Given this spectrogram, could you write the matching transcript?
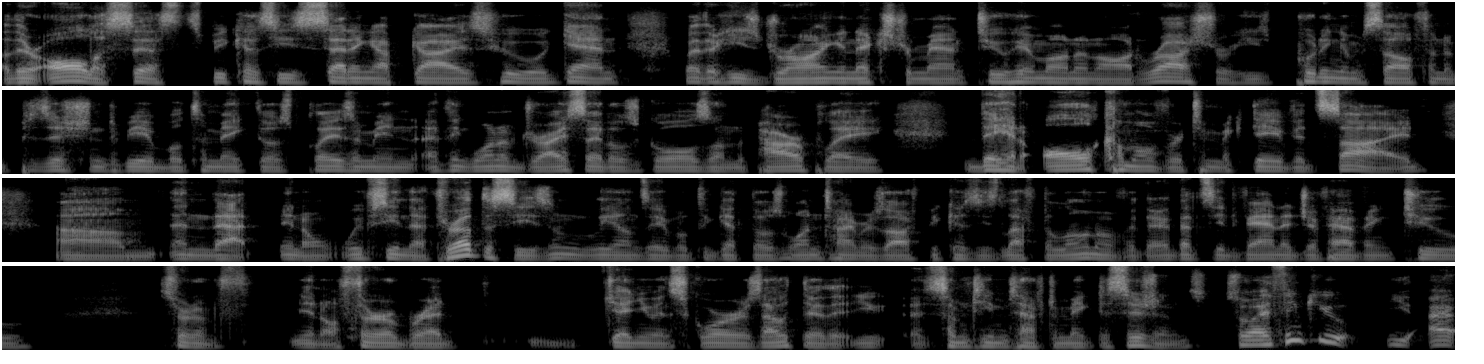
Uh, they're all assists because he's setting up guys who, again, whether he's drawing an extra man to him on an odd rush or he's putting himself in a position to be able to make those plays. I mean, I think one of Draisaitl's goals on the power play, they had all come over to McDavid's side. Um, and that, you know, we've seen that throughout the season. Leon's able to get those one timers off because he's left alone over there. That's the advantage of having two sort of, you know, thoroughbred genuine scorers out there that you some teams have to make decisions. So I think you, you I,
